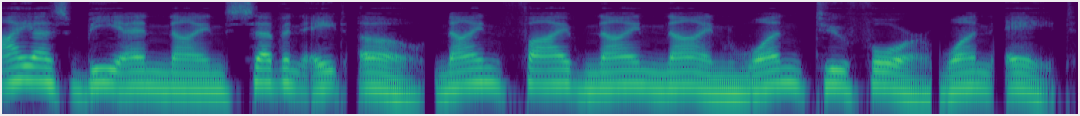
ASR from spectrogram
ISBN 978 0 9599124 1 8.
